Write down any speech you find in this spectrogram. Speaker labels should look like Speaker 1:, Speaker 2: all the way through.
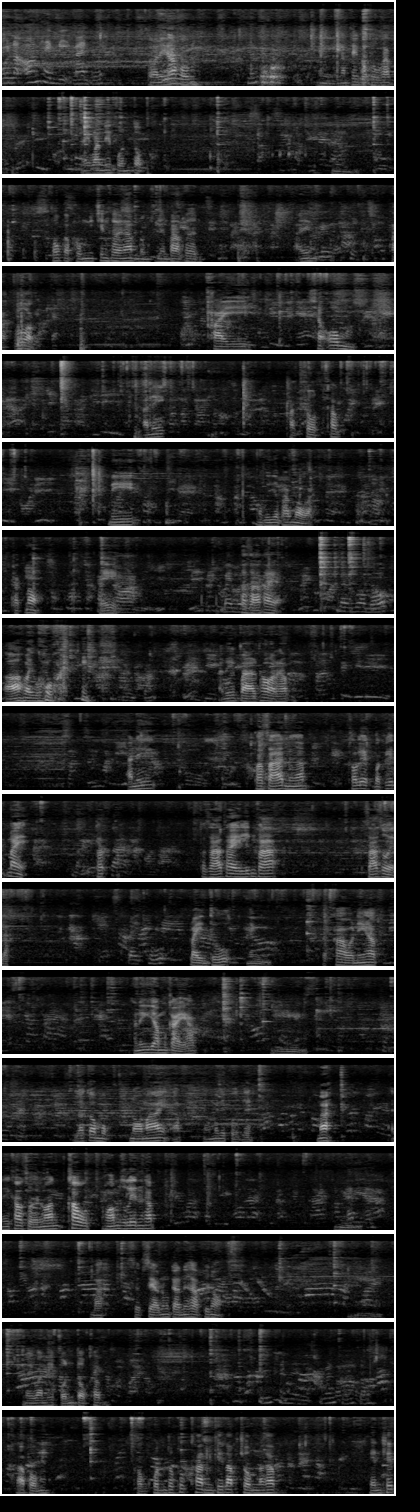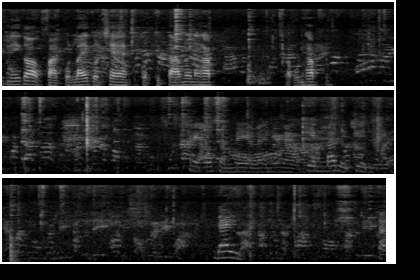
Speaker 1: อุณอ้อนให้บีมาดู
Speaker 2: สวัสดีครับผมนี่น้ำพริกปลาทูครับ ในวันที่ฝนตกนี่พบกับผมอีกเช่นเคยนะครับหนุ่มเรียนพาเพลินอันนี้ผักลวก ไข่ชะอม อันนี้ผักสดครับ นี่มันคือจะพักหนออะ
Speaker 1: เนาะ
Speaker 2: ผักนอกเฮ้ย
Speaker 1: ใบบัว
Speaker 2: ภาษาไทยอะ
Speaker 1: ใบบัวบก
Speaker 2: อ๋อใบโบกอันนี้ปลาทอดครับ อันนี้ภาษาเหนือเขาเรียกบักลิ้นไหมครับภาษาไทยลิ้นฟ้าภาษาสวยล่ะ
Speaker 1: ใบทุ
Speaker 2: ปลาอินทุนี่กับข้าววันนี้ครับ อันนี้ยำไก่ครับ อืม แล้วก็หมกหน่อไม้อะยังไม่ได้เปิดเลย มา อันนี้ข้าวสวยร้อนข้าวหอมสุรินครับมาแซวๆน้ำกันนะครับพี่น้องในวันที่ฝนตกครับ ครับผม ขอบคุณทุกๆท่านที่รับชมนะครับ เห็นคลิปนี้ก็ฝากกดไลค์ กดแชร์ กดติดตามด้วยนะครับ ขอบคุณครับ
Speaker 1: ให้เอาสำเร็จอะไรนี่มา
Speaker 3: เค็มบ้าหรือเผ็ดเลยได้
Speaker 1: ค่ะ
